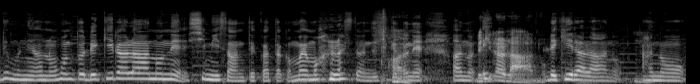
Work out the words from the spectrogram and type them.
でもねあの本当レキララのねしみさんって方が前も話したんですけどね、はい、あのレキララの。レキララの、うん、あの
